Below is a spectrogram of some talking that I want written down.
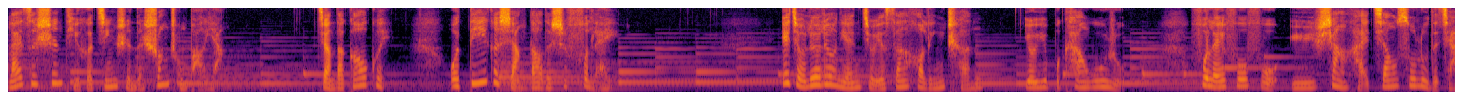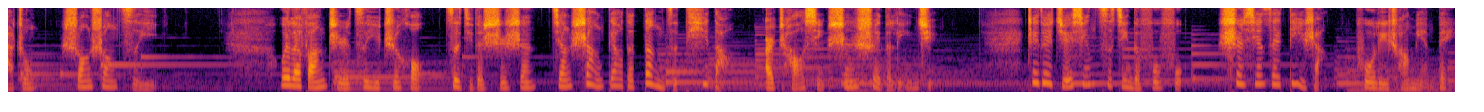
来自身体和精神的双重保养。讲到高贵，我第一个想到的是傅雷。一九六六年九月三号凌晨，由于不堪侮辱，傅雷夫妇于上海江苏路的家中双双自缢。为了防止自缢之后自己的尸身将上吊的凳子踢倒而吵醒深睡的邻居。这对决心自尽的夫妇事先在地上铺了一床棉被。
